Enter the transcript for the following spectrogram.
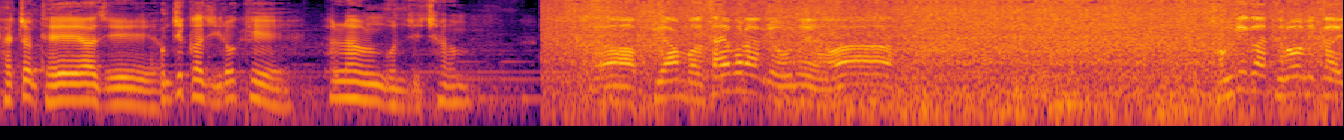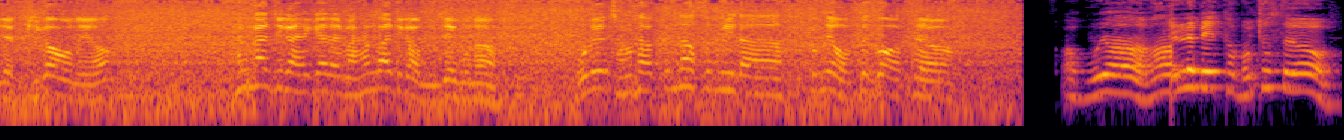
발전돼야지 언제까지 이렇게 하려는 건지 참. 와 비 한번 쌀벌하게 오네요. 와 전기가 들어오니까 이제 비가 오네요. 한 가지가 해결되면 한 가지가 문제구나. 올해 장사 끝났습니다. 손님 없을 것 같아요. 아, 뭐야. 아, 엘리베이터 멈췄어요.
